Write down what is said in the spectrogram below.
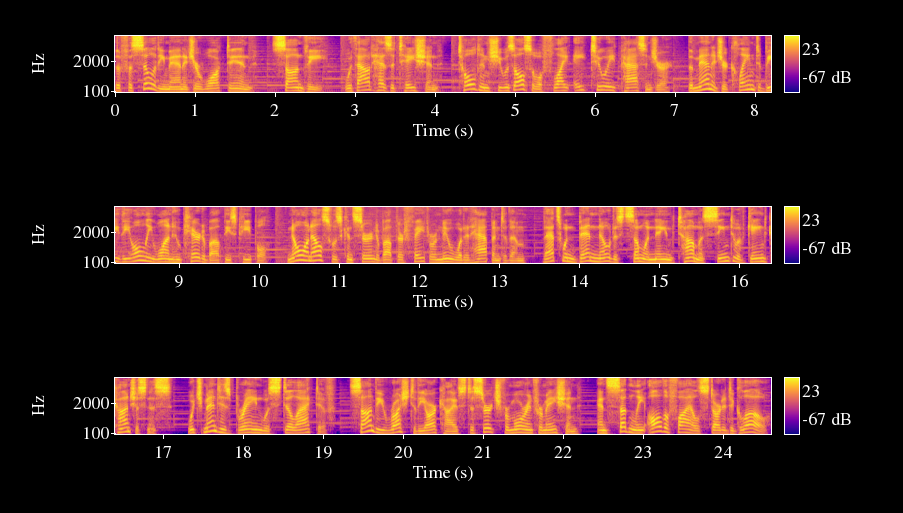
the facility manager walked in. Sanvi, without hesitation, told him she was also a Flight 828 passenger. The manager claimed to be the only one who cared about these people. No one else was concerned about their fate or knew what had happened to them. That's when Ben noticed someone named Thomas seemed to have gained consciousness, which meant his brain was still active. Sanvi rushed to the archives to search for more information, and suddenly all the files started to glow.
